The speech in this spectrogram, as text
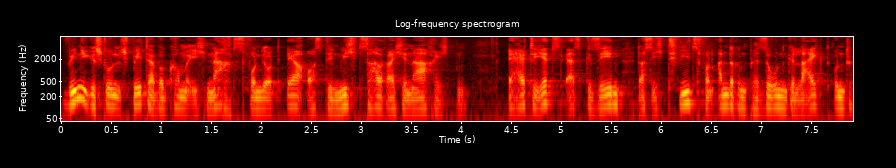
wenige Stunden später bekomme ich nachts von JR aus dem Nichts zahlreiche Nachrichten. Er hätte jetzt erst gesehen, dass ich Tweets von anderen Personen geliked und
